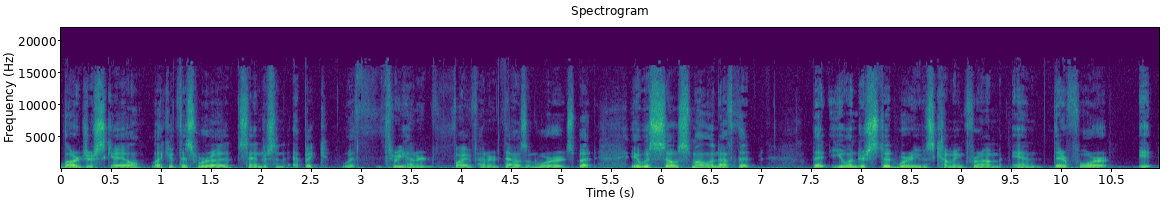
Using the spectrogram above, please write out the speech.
larger scale. Like if this were a Sanderson epic with 300, 500,000 words, but it was so small enough that that you understood where he was coming from, and therefore it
